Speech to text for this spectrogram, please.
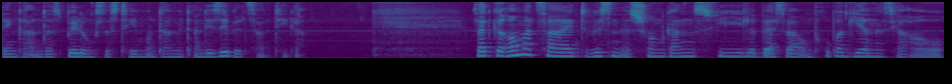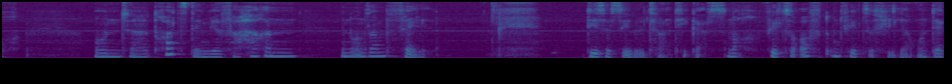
Denke an das Bildungssystem und damit an die Säbelzahntiger. Seit geraumer Zeit wissen es schon ganz viele besser und propagieren es ja auch. Und äh, trotzdem, wir verharren in unserem Fell dieses Säbelzahntigers. Noch viel zu oft und viel zu viele. Und der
